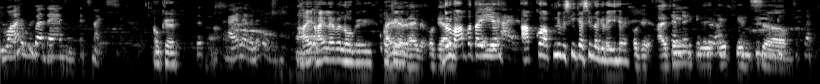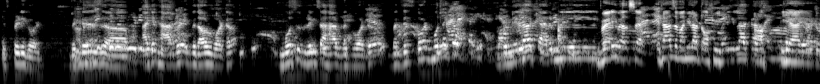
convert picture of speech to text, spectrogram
one but then it's nice okay high high level हो गई। ओके ओके तो आप बताइए आपको अपनी विस्की कैसी लग रही है? Okay I think it's it's pretty good because I can have it without water most of the drinks I have with water, but this got more like I like a it. vanilla Yeah. caramel. Very well said. It has a vanilla toffee. Vanilla caramel. Yeah, yeah, to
